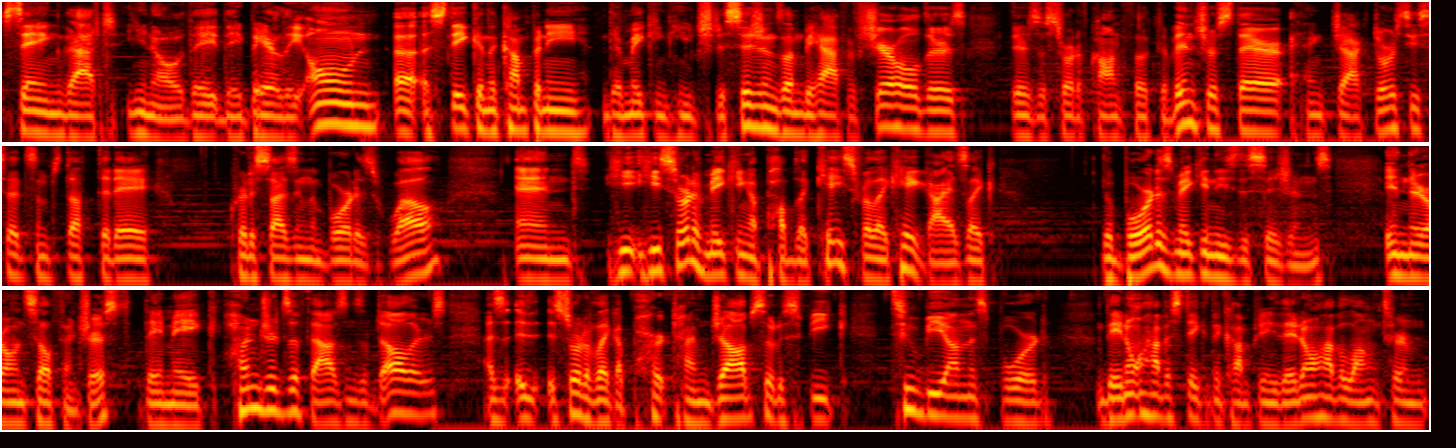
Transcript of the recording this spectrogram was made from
saying that, you know, they, they barely own a, a stake in the company. They're making huge decisions on behalf of shareholders. There's a sort of conflict of interest there. I think Jack Dorsey said some stuff today criticizing the board as well. And he, he's sort of making a public case for like, hey guys, like the board is making these decisions in their own self interest. They make hundreds of thousands of dollars as it's sort of like a part time job, so to speak, to be on this board. They don't have a stake in the company. They don't have a long term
